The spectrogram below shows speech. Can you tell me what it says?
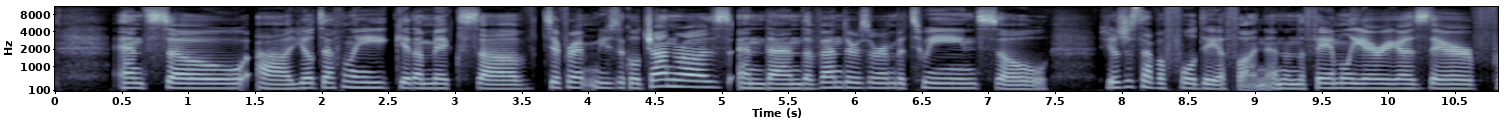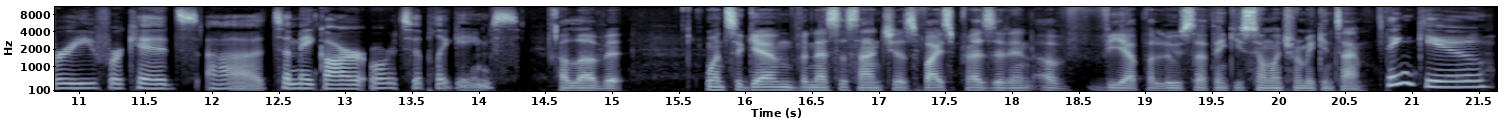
and so uh, you'll definitely get a mix of different musical genres, and then the vendors are in between. So you'll just have a full day of fun. And then the family area is there free for kids uh, to make art or to play games. I love it. Once again, Vanessa Sanchez, Vice President of Villapalooza, thank you so much for making time. Thank you.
